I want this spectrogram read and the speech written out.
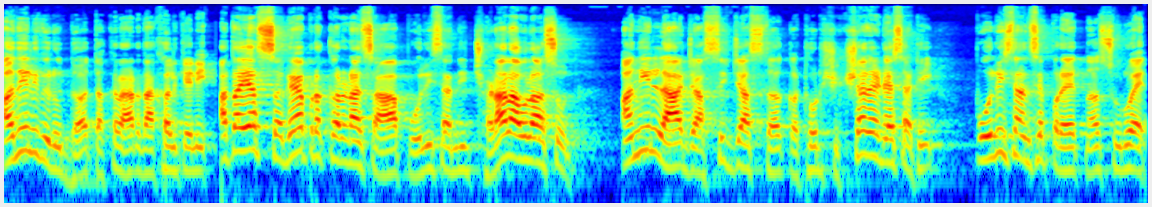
अनिल विरुद्ध तक्रार दाखल केली. आता या सगळ्या प्रकरणाचा पोलिसांनी छडा लावला असून अनिलला जास्तीत जास्त कठोर शिक्षा देण्यासाठी पोलिसांचे प्रयत्न सुरू आहेत.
